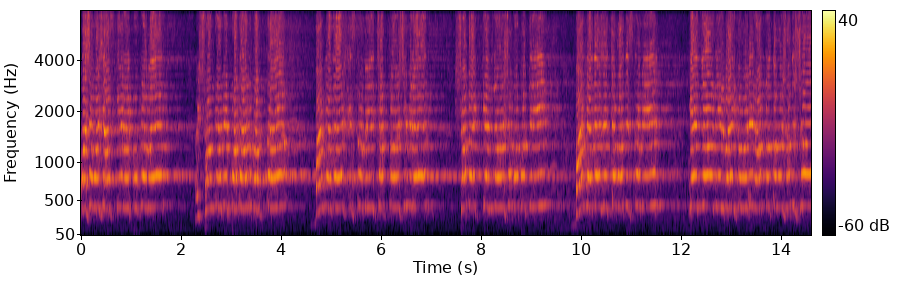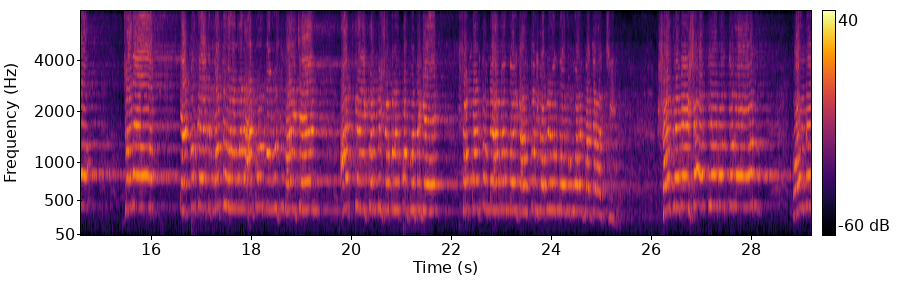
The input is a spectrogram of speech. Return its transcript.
পাশাপাশি আজকের এই প্রোগ্রামের সংগ্রামী প্রধান বক্তা সম্মানিত মেহমানদয়কে আন্তরিক অভিনন্দন মোবারকবাদ জানাচ্ছি। সংগ্রামী সাথীয় বন্ধুগণ, কর্মী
